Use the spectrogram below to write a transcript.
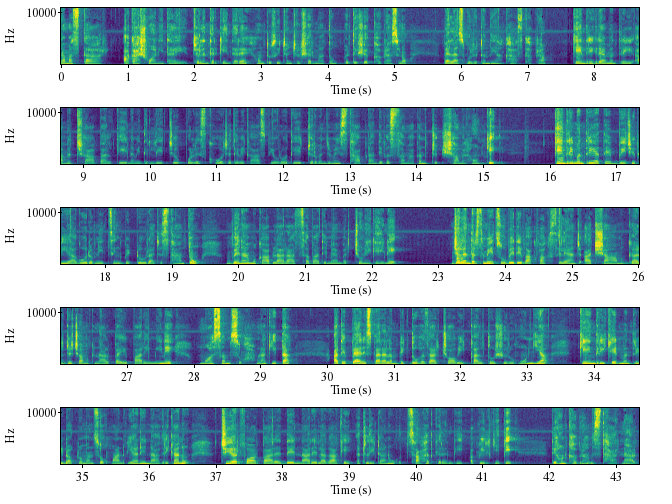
ਨਮਸਕਾਰ ਆਕਾਸ਼ਵਾਣੀ ਦਾ ਇਹ ਜਲੰਧਰ ਕੇਂਦਰ ਹੈ ਹੁਣ ਤੁਸੀਂ ਚੰਚਲ ਸ਼ਰਮਾ ਤੋਂ ਪ੍ਰਦੇਸ਼ਕ ਖਬਰਾਂ ਸੁਣੋ ਪਹਿਲਾਂ ਇਸ ਬੁਲੇਟਿਨ ਦੀਆਂ ਖਾਸ ਖਬਰਾਂ ਕੇਂਦਰੀ ਗ੍ਰਹਿ ਮੰਤਰੀ ਅਮਿਤ ਸ਼ਾਹ ਭਲਕੇ ਨਵੀਂ ਦਿੱਲੀ 'ਚ ਪੁਲਿਸ ਖੋਜ ਅਤੇ ਵਿਕਾਸ ਬਿਊਰੋ ਦੇ 54ਵੇਂ ਸਥਾਪਨਾ ਦਿਵਸ ਸਮਾਗਮ 'ਚ ਸ਼ਾਮਲ ਹੋਣਗੇ ਕੇਂਦਰੀ ਮੰਤਰੀ ਅਤੇ ਬੀਜੇਪੀ ਆਗੂ ਰਵਨੀਤ ਸਿੰਘ ਬਿੱਟੂ ਰਾਜਸਥਾਨ ਤੋਂ ਬਿਨਾਂ ਮੁਕਾਬਲਾ ਰਾਜ ਸਭਾ ਦੇ ਮੈਂਬਰ ਚੁਣੇ ਗਏ ਨੇ ਜਲੰਧਰ ਸਮੇਤ ਸੂਬੇ ਦੇ ਵੱਖ-ਵੱਖ ਜ਼ਿਲ੍ਹਿਆਂ 'ਚ ਅੱਜ ਸ਼ਾਮ ਗਰਜ ਚਮਕ ਨਾਲ ਪਏ ਭਾਰੀ ਮੀਂਹ ਨੇ ਮੌਸਮ ਸੁਹਾਵਣਾ ਕੀਤਾ ਅਤੇ ਪੈਰਿਸ ਪੈਰਾਲੰਪਿਕ 2024 ਕੱਲ ਤੋਂ ਸ਼ੁਰੂ ਹੋਣਗੀਆਂ। ਕੇਂਦਰੀ ਖੇਡ ਮੰਤਰੀ ਡਾ ਮਨਸੁਖ ਮਾਂਡਵੀਆ ਨੇ ਨਾਗਰਿਕਾਂ ਨੂੰ ਚੀਅਰ ਫਾਰ ਭਾਰਤ ਦੇ ਨਾਰੇ ਲਗਾ ਕੇ ਐਥਲੀਟਾਂ ਨੂੰ ਉਤਸ਼ਾਹਿਤ ਕਰਨ ਦੀ ਅਪੀਲ ਕੀਤੀ। ਤੇ ਹੁਣ ਖਬਰਾਂ ਵਿਸਥਾਰ ਨਾਲ।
